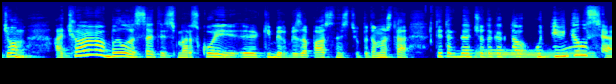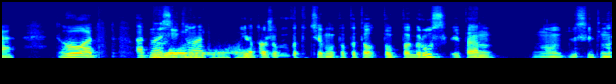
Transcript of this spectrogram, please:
Тем, а что было с этой, с морской э, кибербезопасностью? Потому что ты тогда что-то как-то удивился, вот, относительно... Я тоже в эту тему попытал, по- погруз, и там, ну, действительно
